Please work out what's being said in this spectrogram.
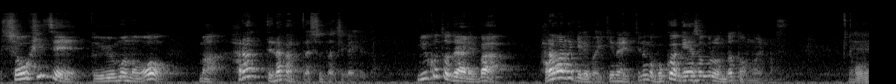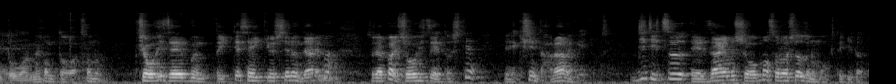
消費税というものを、まあ、払ってなかった人たちがいると。いうことであれば払わなければいけないっていうのが僕は原則論だと思います。本当はね。えー本当は。その消費税分といって請求してるんであれば、うん。それはやっぱり消費税として、えーきちんと払わなきゃいけません事実、えー財務省もそれを一つの目的だと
